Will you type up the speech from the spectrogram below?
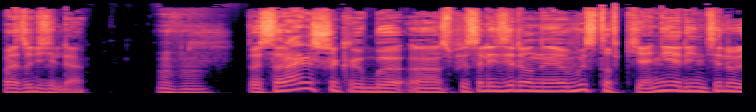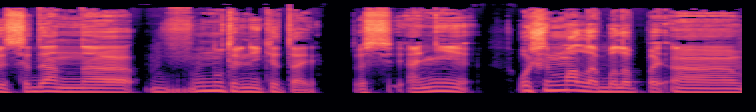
производителя. Мгм. То есть раньше как бы э, специализированные выставки, они ориентировались всегда на внутренний Китай. То есть они очень мало было э,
